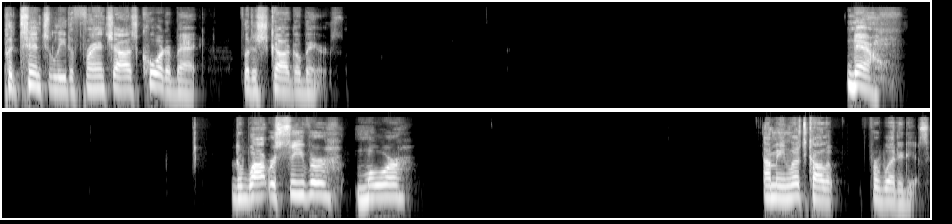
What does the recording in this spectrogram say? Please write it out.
potentially the franchise quarterback for the Chicago Bears. Now, the wide receiver, Moore, I mean, let's call it for what it is.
